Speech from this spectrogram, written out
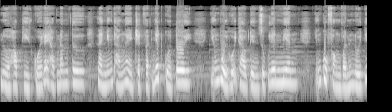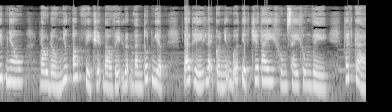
Nửa học kỳ cuối đại học năm tư là những tháng ngày chật vật nhất của tôi, những buổi hội thảo tuyển dục liên miên, những cuộc phỏng vấn nối tiếp nhau, đau đầu nhức óc về chuyện bảo vệ luận văn tốt nghiệp, đã thế lại còn những bữa tiệc chia tay không say không về, tất cả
